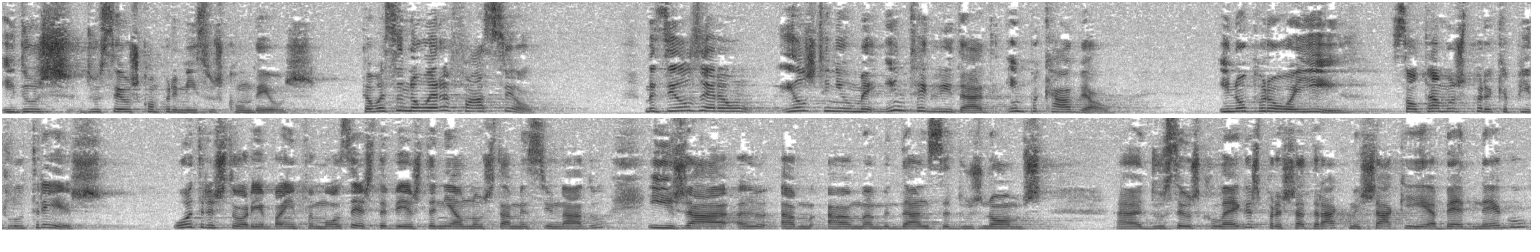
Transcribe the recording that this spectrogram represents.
e dos, dos seus compromissos com Deus. Então essa não era fácil. Mas eles eram, eles tinham uma integridade impecável. E não parou aí. Saltamos para capítulo 3. Outra história bem famosa, esta vez Daniel não está mencionado, e já há, uma mudança dos nomes uh, dos seus colegas para Shadrach, Meshach e Abednego,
